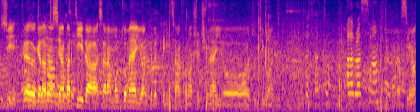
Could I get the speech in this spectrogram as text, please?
Sì, credo che la prossima così. partita sarà molto meglio anche perché iniziamo a conoscerci meglio tutti quanti. perfetto. Alla prossima! Prossima.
